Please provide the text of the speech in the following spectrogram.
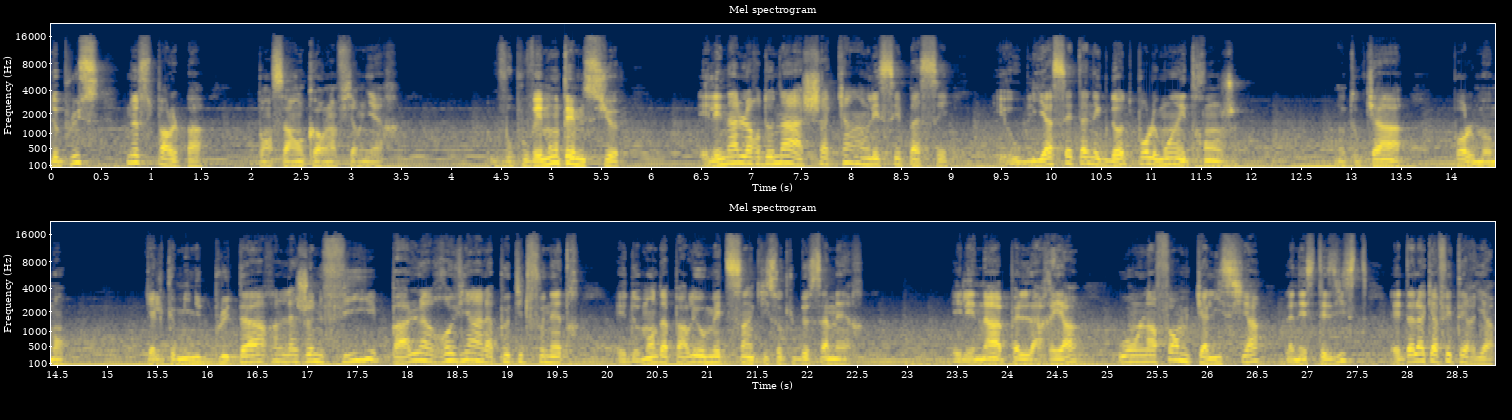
de plus, ne se parle pas, pensa encore l'infirmière. Vous pouvez monter, monsieur. Elena leur donna à chacun un laissez-passer, et oublia cette anecdote pour le moins étrange. En tout cas, pour le moment. Quelques minutes plus tard, la jeune fille, pâle, revient à la petite fenêtre et demande à parler au médecin qui s'occupe de sa mère. Elena appelle la Réa, où on l'informe qu'Alicia, l'anesthésiste, est à la cafétéria.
